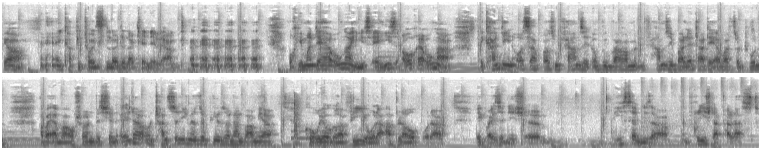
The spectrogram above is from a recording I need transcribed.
ja, ich habe die tollsten Leute da kennengelernt. auch jemand, der Herr Unger hieß. Er hieß auch Herr Unger. Ich kannte ihn aus, aus dem Fernsehen. Irgendwie war er mit dem Fernsehballett, hatte er was zu tun. Aber er war auch schon ein bisschen älter und tanzte nicht mehr so viel, sondern war mehr Choreografie oder Ablauf oder ich weiß es nicht. Ähm, wie hieß denn dieser Friedrichstadtpalast?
